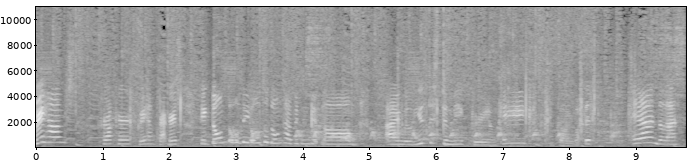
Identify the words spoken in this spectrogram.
Graham's cracker, Graham crackers. They don't. Oh, they also don't have it in Vietnam. I will use this to make Graham cake. So I bought this. And the last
